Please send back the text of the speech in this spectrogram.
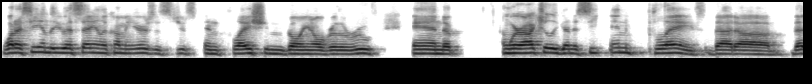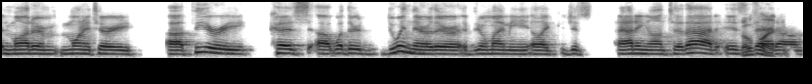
what i see in the usa in the coming years is just inflation going over the roof and uh, we're actually going to see in place that uh, that modern monetary uh, theory because uh, what they're doing there there if you don't mind me like just adding on to that is Go that um,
